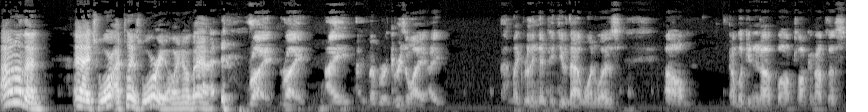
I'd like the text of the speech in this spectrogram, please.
I don't know then. Yeah, it's War. I play as Wario. I know that. Right, right. I I remember the reason why I I'm like really nitpicky with that one was um I'm looking it up while I'm talking about this.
